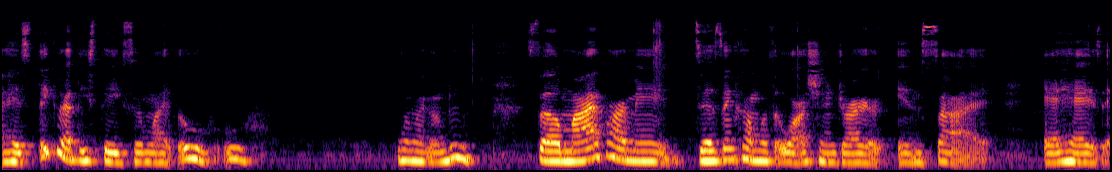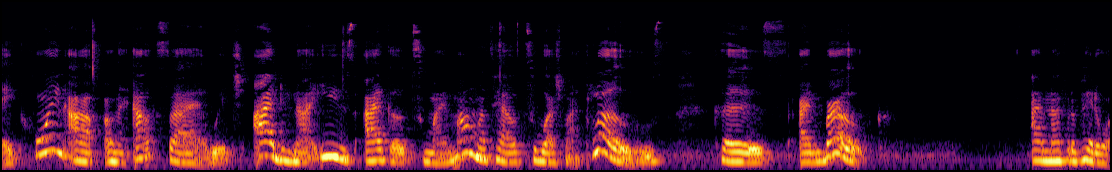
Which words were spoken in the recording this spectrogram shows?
I had to think about these things. So I'm like, ooh, ooh, what am I gonna do? So my apartment doesn't come with a washer and dryer inside. It has a coin op on the outside, which I do not use. I go to my mama's house to wash my clothes because I'm broke. I'm not gonna pay to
